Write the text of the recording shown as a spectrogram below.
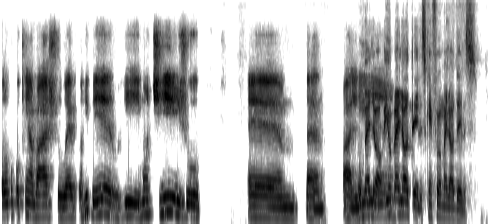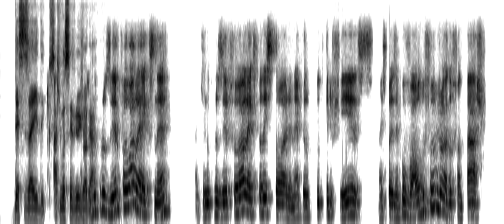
coloco um pouquinho abaixo o Everton Ribeiro, vi Montijo, é, é, o melhor, e o melhor deles? Quem foi o melhor deles? Desses aí que você viu jogar? Aqui no Cruzeiro foi o Alex, né? Aqui no Cruzeiro foi o Alex pela história, né? Pelo tudo que ele fez. Mas, por exemplo, o Valdo foi um jogador fantástico.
